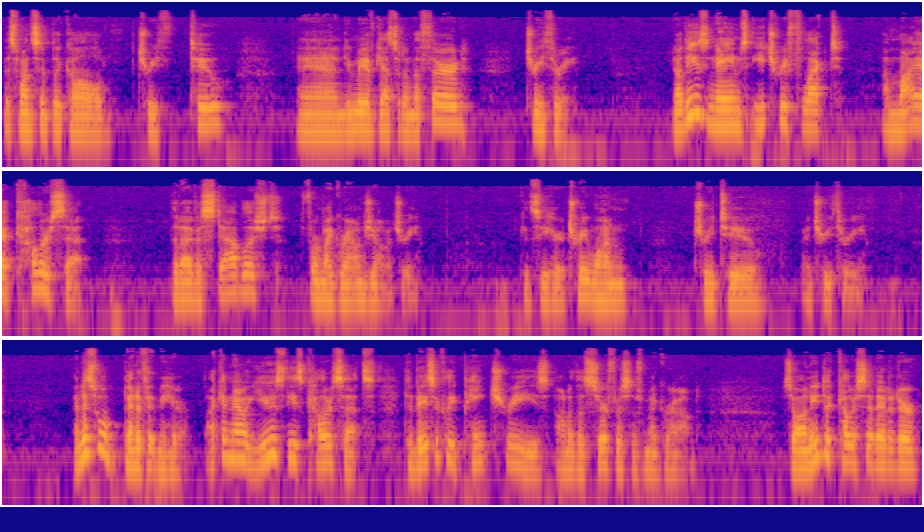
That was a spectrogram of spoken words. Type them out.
This one's simply called tree two. And you may have guessed it on the third, tree three. Now these names each reflect a Maya color set that I've established for my ground geometry. You can see here tree 1, tree 2, and tree 3. And this will benefit me here. I can now use these color sets to basically paint trees onto the surface of my ground. So I'll need the color set editor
